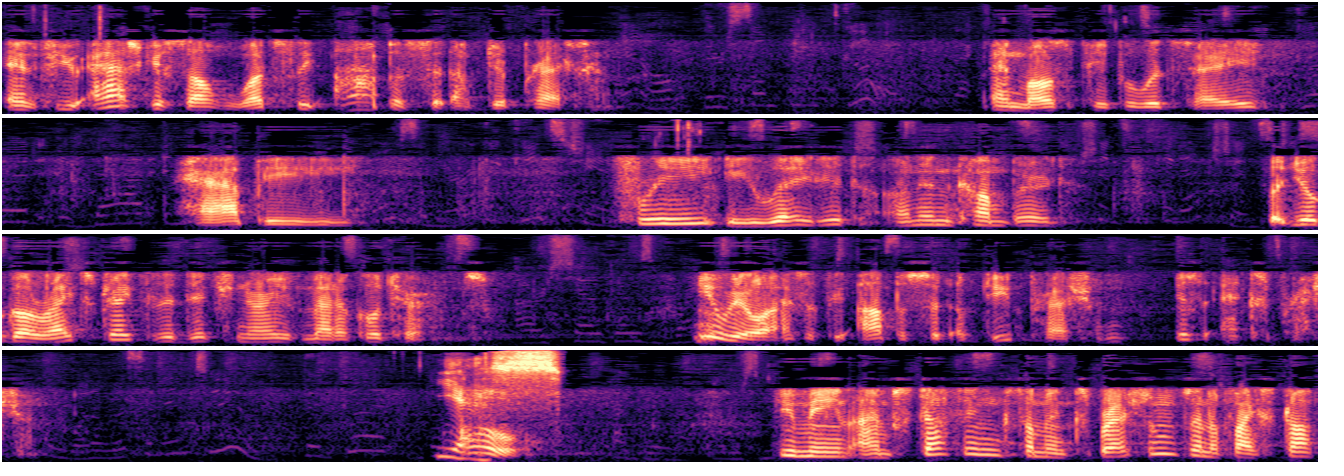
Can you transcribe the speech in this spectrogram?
And if you ask yourself what's the opposite of depression? And most people would say happy, free, elated, unencumbered. But you'll go right straight to the dictionary of medical terms. You realize that the opposite of depression is expression. Yes. Oh. You mean I'm stuffing some expressions, and if I stuff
